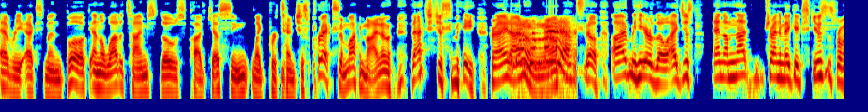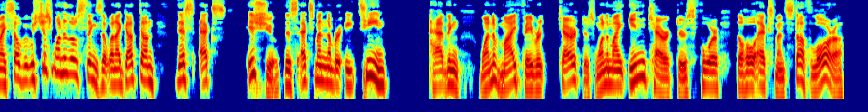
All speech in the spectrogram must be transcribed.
every X Men book. And a lot of times those podcasts seem like pretentious pricks in my mind. That's just me, right? I don't know. So I'm here though. I just, and I'm not trying to make excuses for myself. It was just one of those things that when I got done this X issue, this X Men number 18, having one of my favorite characters, one of my in characters for the whole X Men stuff, Laura.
